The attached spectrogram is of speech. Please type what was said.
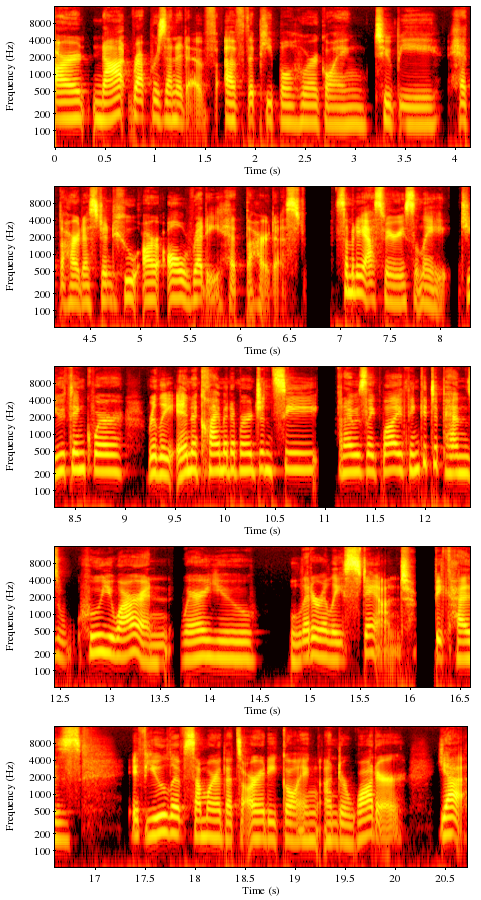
are not representative of the people who are going to be hit the hardest and who are already hit the hardest. Somebody asked me recently, Do you think we're really in a climate emergency? And I was like, Well, I think it depends who you are and where you literally stand. Because if you live somewhere that's already going underwater, yeah,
